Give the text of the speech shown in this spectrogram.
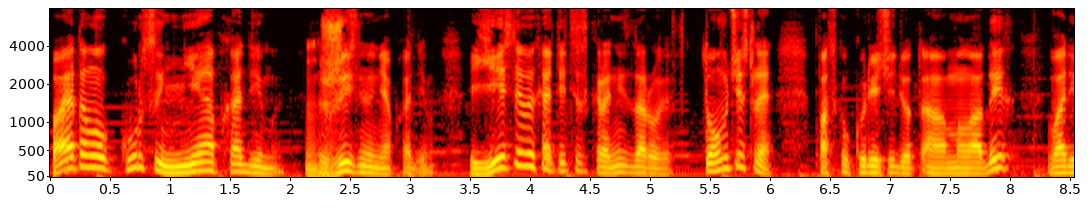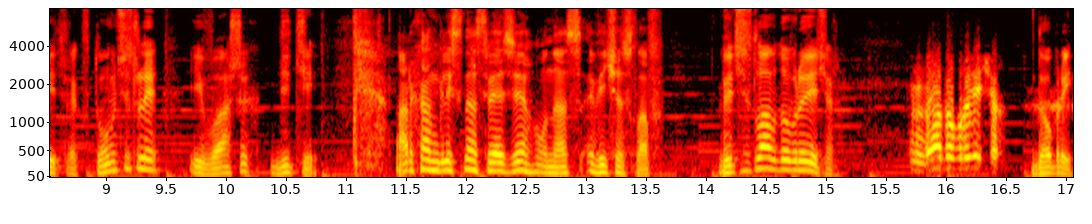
Поэтому курсы необходимы. Mm. Жизненно необходимы. Если вы хотите сохранить здоровье. В том числе, поскольку речь идет о молодых водителях, в том числе и ваших детей. Архангельск на связи. У нас Вячеслав. Вячеслав, добрый вечер. Да, добрый вечер. Добрый.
